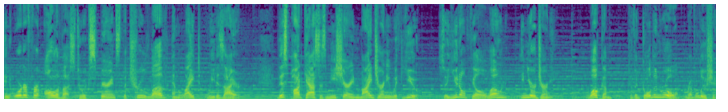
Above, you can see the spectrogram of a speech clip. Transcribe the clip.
in order for all of us to experience the true love and light we desire. This podcast is me sharing my journey with you so you don't feel alone in your journey. Welcome to the Golden Rule Revolution.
